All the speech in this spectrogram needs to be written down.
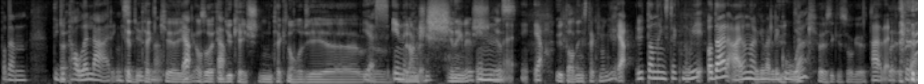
på den digitale læringsstudiene. Edtech, eh, Ja, altså education technology eh, Yes, in bransjen. English. In English, In, yes. eh, ja, Utdanningsteknologi. ja, utdanningsteknologi. Og der er jo Norge veldig gode. Uttek høres ikke så gøy ut. Nei, det er ikke det.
